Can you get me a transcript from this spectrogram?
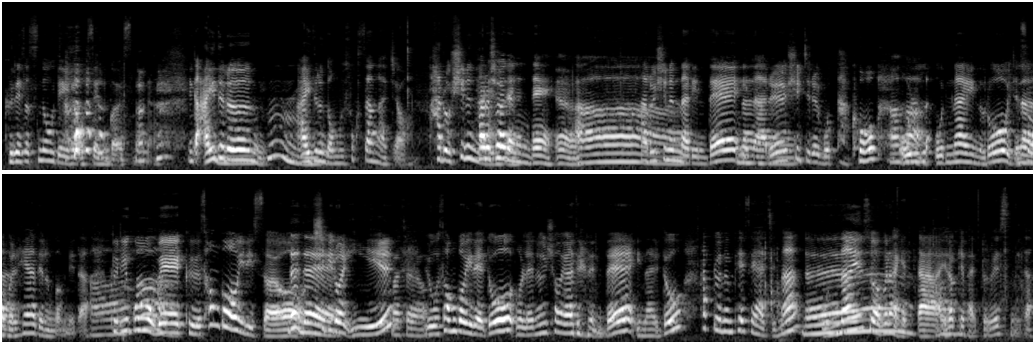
그래서 snow day를 없애는 거였습니다. 그러니까 아이들은 음. 아이들은 너무 속상하죠. 하루 쉬는 하루 날인데. 쉬어야 되는데. 예. 아. 하루 쉬는 날인데 이 네. 날을 쉬지를 못하고 아하. 온, 온라인으로 이제 네. 수업을 해야 되는 겁니다. 아하. 그리고 왜 그 선거일이 있어요. 네네. 11월 2일. 맞아요. 요 선거일에도 원래는 쉬어야 되는데 이날도 학교는 폐쇄하지만 네. 온라인 수업을 하겠다 아. 이렇게 발표를 했습니다.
